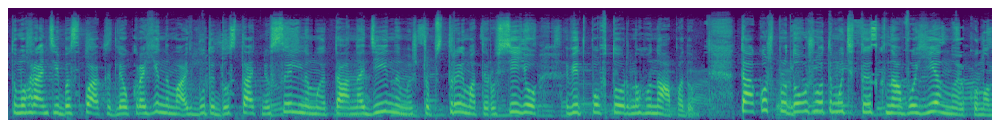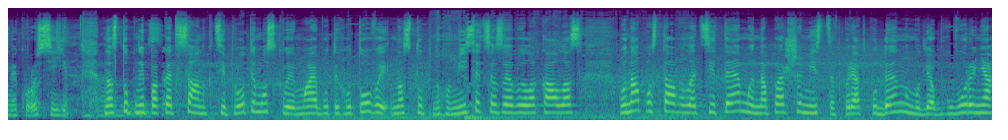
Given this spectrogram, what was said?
Тому гарантії безпеки для України мають бути достатньо сильними та надійними, щоб стримати Росію від повторного нападу. Також продовжуватимуть тиск на воєнну економіку Росії. Наступний пакет санкцій проти Москви має бути готовий наступного місяця, заявила Калас. Вона поставила ці теми на перше місце в порядку денному для обговорення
